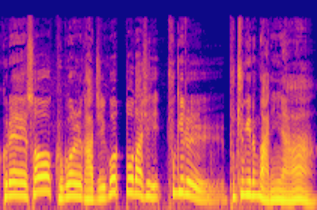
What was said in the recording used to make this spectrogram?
그래서 그걸 가지고 또 다시 투기를 부추기는 거 아니냐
